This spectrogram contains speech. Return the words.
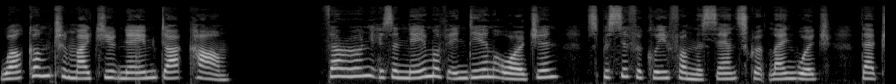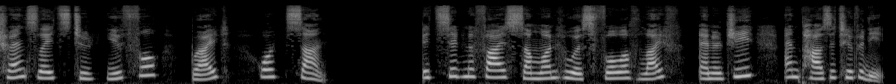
Welcome to mycutename.com. Tharun is a name of Indian origin, specifically from the Sanskrit language, that translates to youthful, bright, or sun. It signifies someone who is full of life, energy, and positivity.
